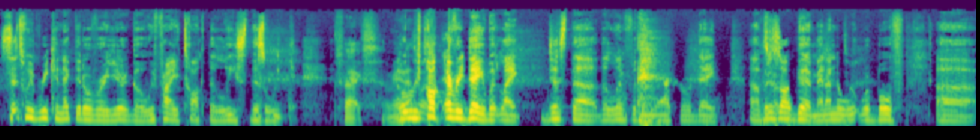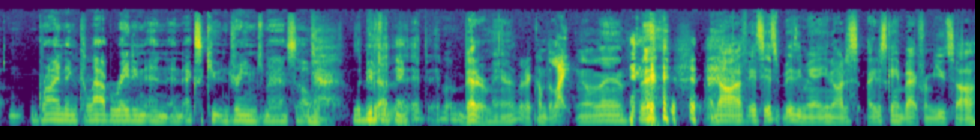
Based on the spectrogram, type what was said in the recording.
since we've reconnected over a year ago, we've probably talked the least this week. Facts. I mean, I mean we've what... talked every day, but like just the the length within the actual day. Uh, but it's all good, man. I know we're, we're both uh, grinding, collaborating, and and executing dreams, man. So. It's a beautiful that, thing. It, it, better, man. It better come to light. You know what I'm saying? no, it's it's busy, man. You know, I just I just came back from Utah.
